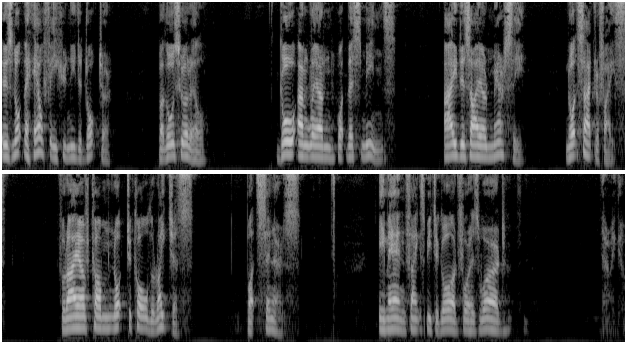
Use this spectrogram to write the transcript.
It is not the healthy who need a doctor, but those who are ill. Go and learn what this means. I desire mercy, not sacrifice, for I have come not to call the righteous, but sinners. Amen. Thanks be to God for his word. There we go.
